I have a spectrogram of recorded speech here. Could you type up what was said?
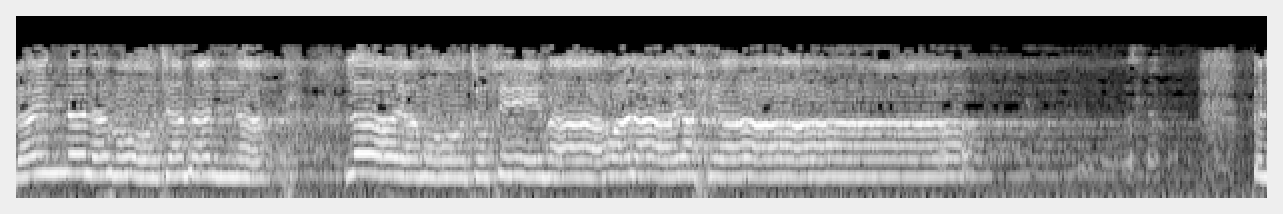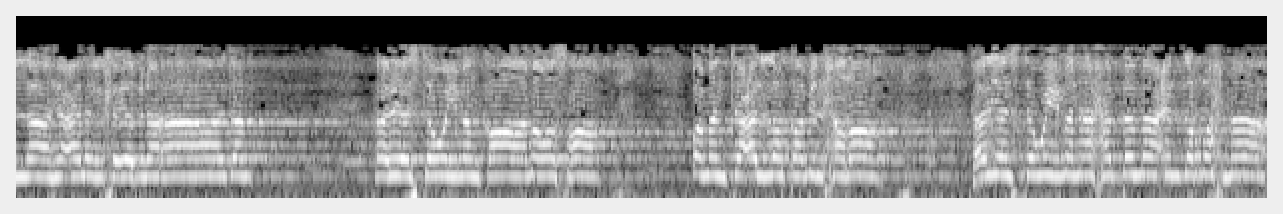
فإن له جهنم. لا يموت فيها ولا يحيا. بالله عليك يا ابن آدم هل يستوي من قام وصام ومن تعلق بالحرام؟ هل يستوي من أحب ما عند الرحمن؟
